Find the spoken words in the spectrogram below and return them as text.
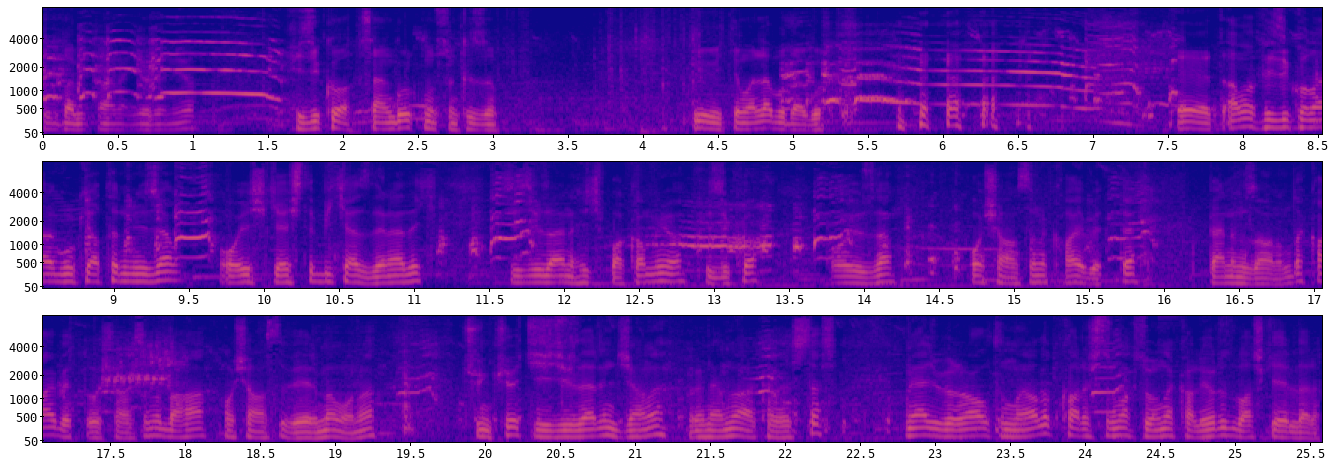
Şurada bir tane görünüyor. Fiziko sen gurk musun kızım? Büyük ihtimalle bu da gurk. Evet ama fizik olarak gurk yatırmayacağım. O iş geçti. Bir kez denedik. Civcivlerine hiç bakamıyor fiziko. O yüzden o şansını kaybetti. Benim zamanımda kaybetti o şansını. Daha o şansı vermem ona. Çünkü civcivlerin canı önemli arkadaşlar. Mecbur altından alıp karıştırmak zorunda kalıyoruz başka yerlere.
